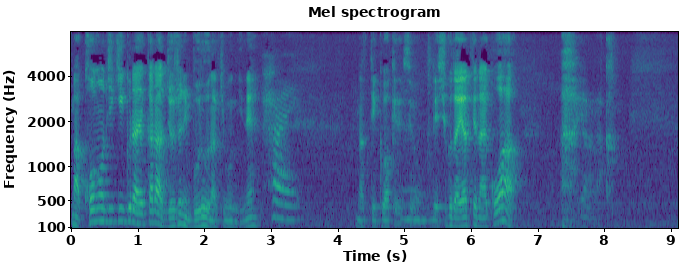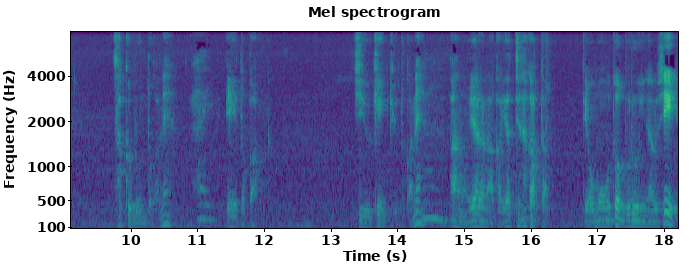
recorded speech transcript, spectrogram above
まあ、この時期ぐらいから徐々にブルーな気分に、ね、はい。なっていくわけですよ、うん。で宿題やってない子はああやらなあかん。作文とかね。はい。絵とか。自由研究とかね、うん。あのやらなあかんやってなかったって思うとブルーになるし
